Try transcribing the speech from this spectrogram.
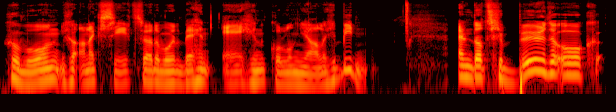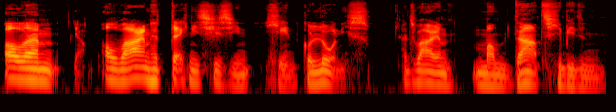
gewoon geannexeerd zouden worden bij hun eigen koloniale gebieden. En dat gebeurde ook al, um, ja, al waren het technisch gezien geen kolonies. Het waren mandaatgebieden.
